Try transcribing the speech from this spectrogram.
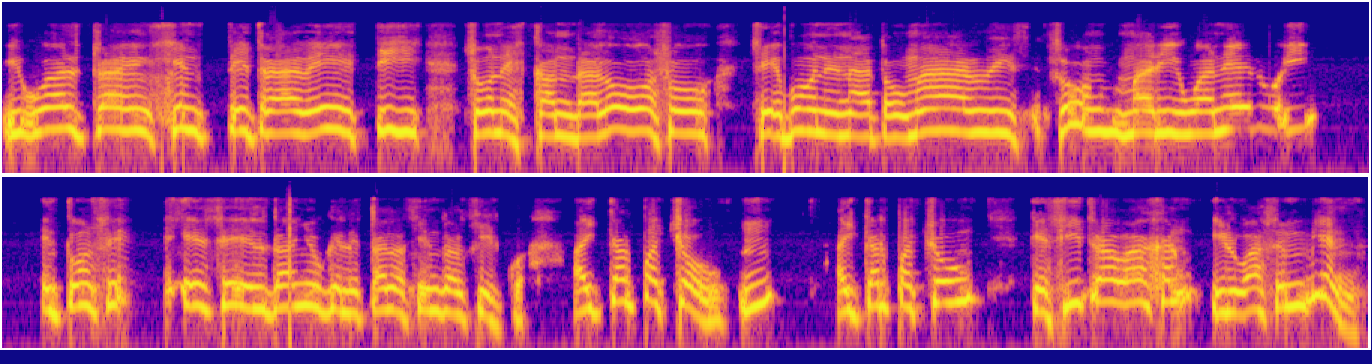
igual traen gente travesti, son escandalosos, se ponen a tomar, son marihuaneros y entonces ese es el daño que le están haciendo al circo. Hay carpa show, hay carpa show que sí trabajan y lo hacen bien,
